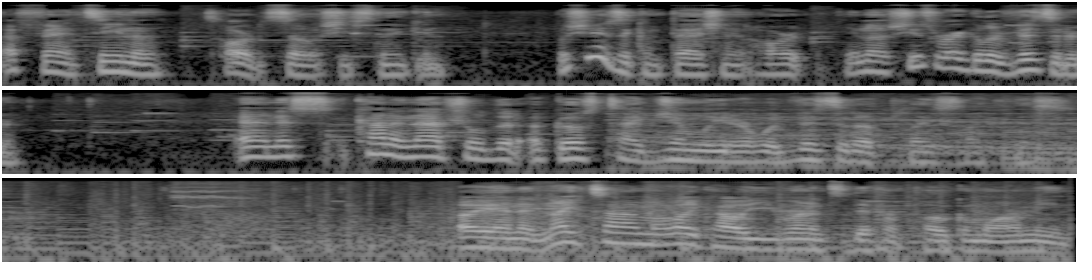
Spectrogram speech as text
That Fantina, it's hard to tell what she's thinking. But she has a compassionate heart. You know, she's a regular visitor. And it's kind of natural that a ghost type gym leader would visit a place like this. Oh yeah, and at nighttime, I like how you run into different Pokemon. I mean,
